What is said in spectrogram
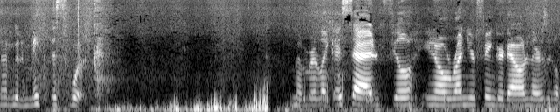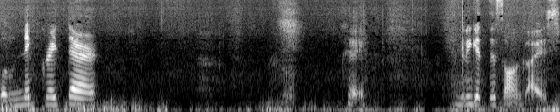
And I'm gonna make this work. Remember, like I said, feel, you know, run your finger down. There's a little nick right there. Okay. I'm gonna get this on, guys.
